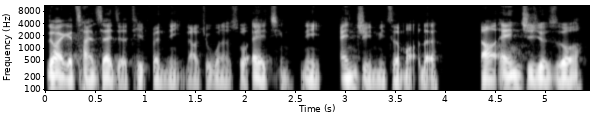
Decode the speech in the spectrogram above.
另外一个参赛者 Tiffany，然后就问他说：“哎，请你 Angie 你怎么了？”然后 Angie 就说：“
